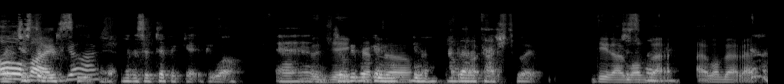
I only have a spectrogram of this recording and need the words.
Oh just my gosh! With a certificate, if you will, and so people can you know have that attached to it. Dude, I love that. I love that, man. Yeah.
